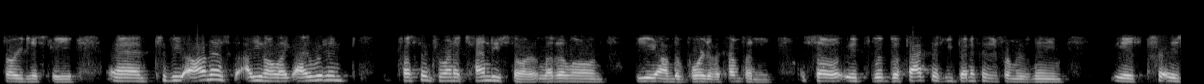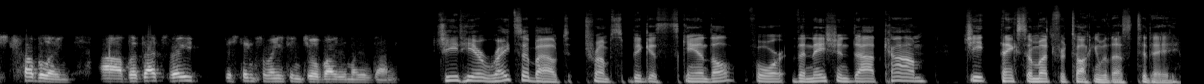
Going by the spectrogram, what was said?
storied history. And to be honest, you know, like I wouldn't trust him to run a candy store, let alone be on the board of a company. So it's the, the fact that he benefited from his name is tr- is troubling. Uh, but that's very distinct from anything Joe Biden might have done. Jeet Heer writes about Trump's biggest scandal for TheNation.com. Jeet, thanks so much for talking with us today.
